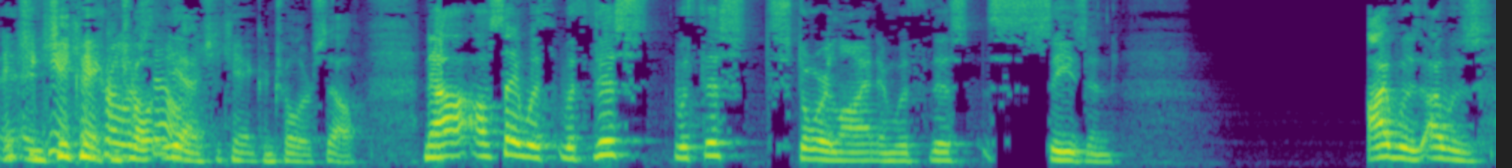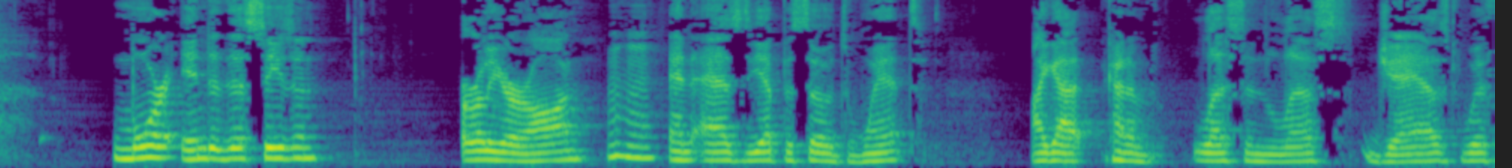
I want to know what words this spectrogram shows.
And she can't control herself. Yeah, she can't control herself. Now, I'll say with with this with this storyline and with this season, I was I was more into this season earlier on, Mm-hmm. and as the episodes went, I got kind of less and less jazzed with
